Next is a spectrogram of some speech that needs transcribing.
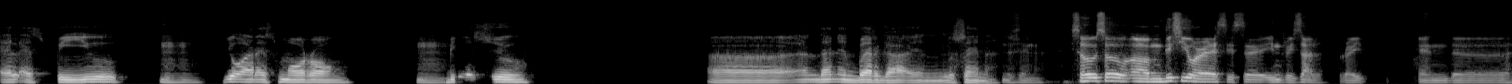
LSPU, mm-hmm. URS Morong, Mm-hmm. BSU, and then Enverga in Lucena. Lucena. So so um this URS is uh, in Rizal, right? And uh,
